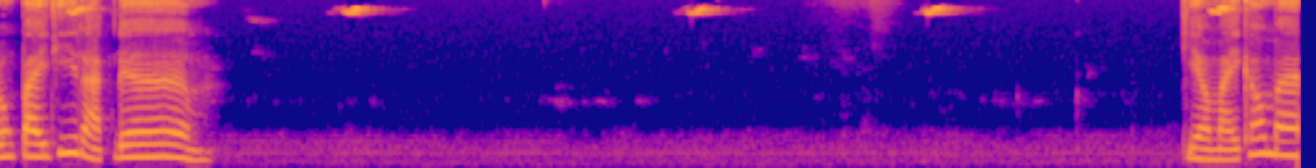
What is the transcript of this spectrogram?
ลงไปที่หลักเดิมเกี่ยวไหมเข้ามา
